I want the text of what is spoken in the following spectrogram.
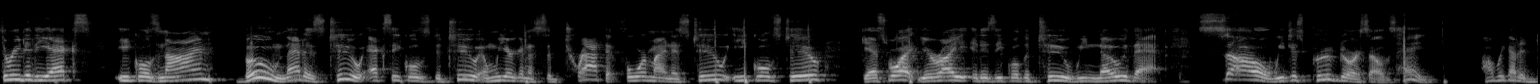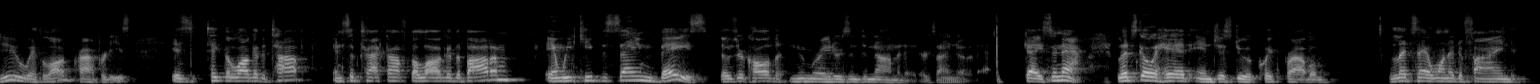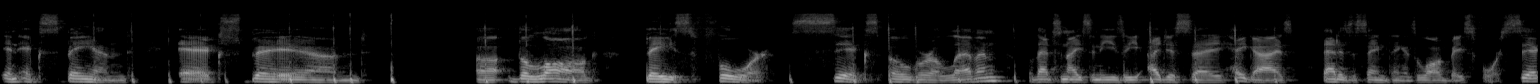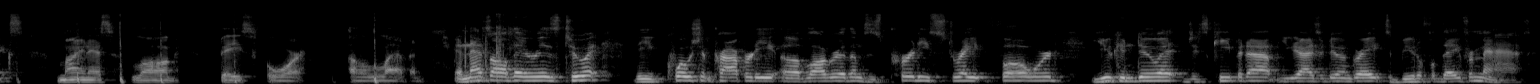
3 to the x equals 9. Boom, that is 2. x equals to 2. And we are going to subtract it. 4 minus 2 equals 2. Guess what? You're right. It is equal to 2. We know that. So we just proved to ourselves, hey, all we got to do with log properties is take the log at the top and subtract off the log at the bottom, and we keep the same base. Those are called numerators and denominators. I know that. Okay, so now let's go ahead and just do a quick problem let's say I wanted to find an expand, expand uh, the log base four, six over 11. Well, that's nice and easy. I just say, hey guys, that is the same thing as log base four, six minus log base four, 11. And that's all there is to it. The quotient property of logarithms is pretty straightforward. You can do it. Just keep it up. You guys are doing great. It's a beautiful day for math.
